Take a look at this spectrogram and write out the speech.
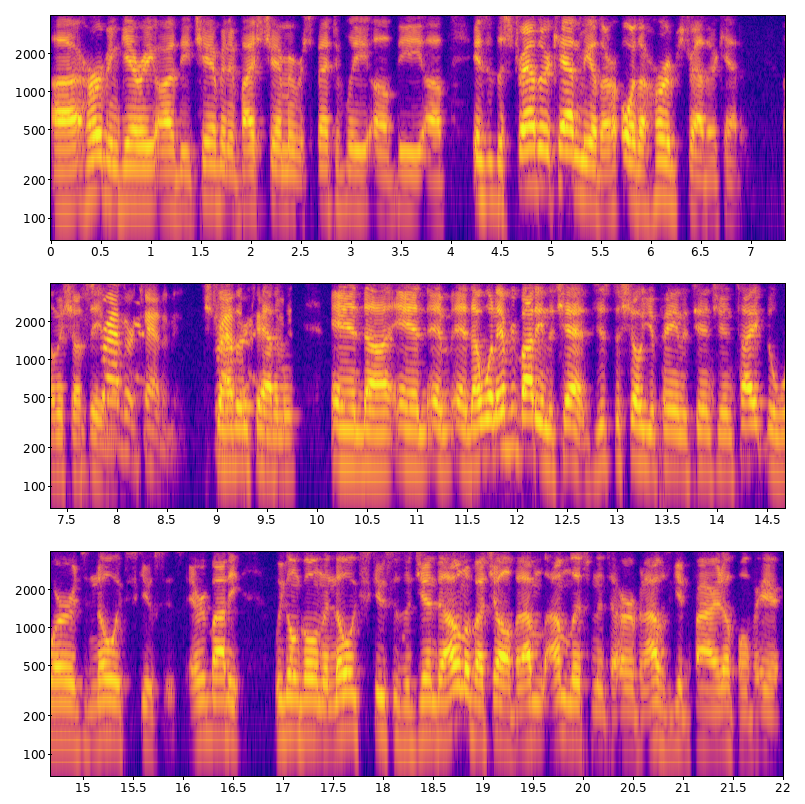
Uh, Herb and Gary are the chairman and vice chairman, respectively, of the uh, is it the Strather Academy or the or the Herb Strather Academy? Let me show you. Strather Academy. Strather, Academy. And uh, and and and I want everybody in the chat just to show you're paying attention. Type the words "no excuses." Everybody, we're gonna go on the no excuses agenda. I don't know about y'all, but I'm I'm listening to Herb and I was getting fired up over here.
